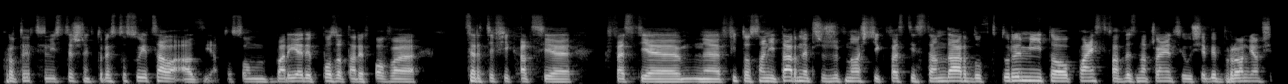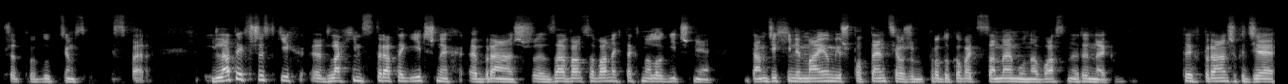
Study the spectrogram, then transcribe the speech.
protekcjonistycznych, które stosuje cała Azja. To są bariery pozataryfowe, certyfikacje kwestie e, fitosanitarne przy żywności, kwestie standardów, którymi to państwa wyznaczając je u siebie bronią się przed produkcją z innych sfer. I dla tych wszystkich, e, dla Chin strategicznych e, branż, zaawansowanych technologicznie, tam gdzie Chiny mają już potencjał, żeby produkować samemu na własny rynek, tych branż, gdzie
